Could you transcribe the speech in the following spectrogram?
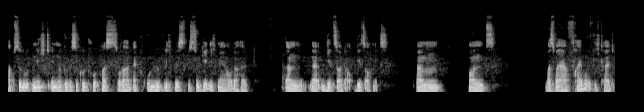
absolut nicht in eine gewisse Kultur passt oder halt einfach unhöflich bist bis zum geht nicht mehr oder halt dann ne, wird's halt auch, wird's auch nichts. Ähm, und was bei der Freiberuflichkeit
